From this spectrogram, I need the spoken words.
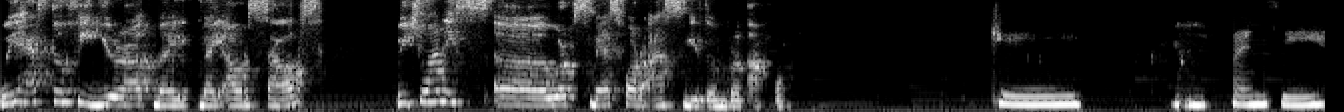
we have to figure out by by ourselves which one is uh, works best for us gitu menurut aku. Oke, okay. keren sih.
